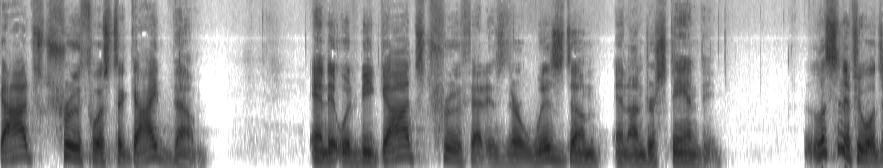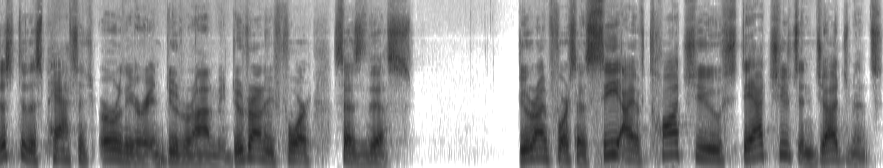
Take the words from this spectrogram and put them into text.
God's truth was to guide them. And it would be God's truth that is their wisdom and understanding. Listen, if you will, just to this passage earlier in Deuteronomy. Deuteronomy 4 says this. Deuteronomy 4 says, See, I have taught you statutes and judgments,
